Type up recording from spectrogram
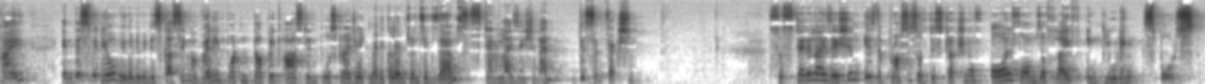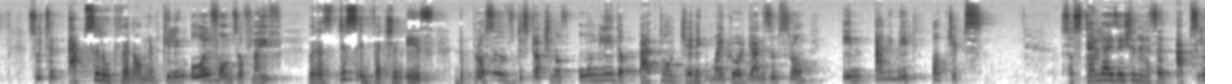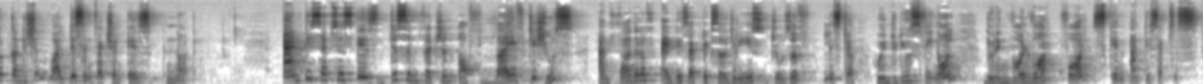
Hi, in this video we're going to be discussing a very important topic asked in postgraduate medical entrance exams, sterilization and disinfection. So sterilization is the process of destruction of all forms of life including spores. So it's an absolute phenomenon, killing all forms of life, whereas disinfection is the process of destruction of only the pathogenic microorganisms from inanimate objects. So sterilization is an absolute condition while disinfection is not. Antisepsis is disinfection of live tissues and father of antiseptic surgery is Joseph Lister who introduced phenol during World War for skin antisepsis.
